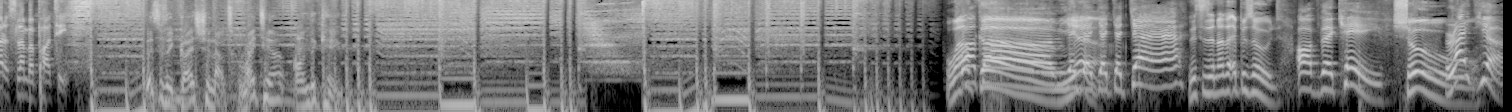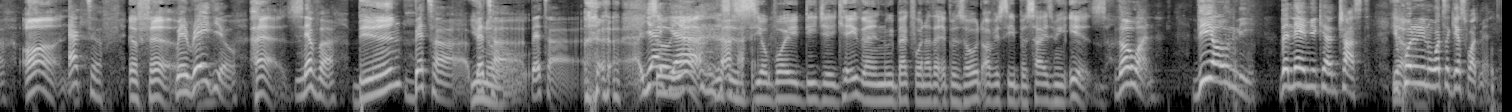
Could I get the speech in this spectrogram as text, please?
not a slumber party. This is a guys chill out right here on the cave. Welcome. Yeah, yeah, yeah, yeah, yeah. This is another episode Of the cave. show Right here. on Active. FM Where radio has never been. better. You better. know. Better. Uh, yeah, so yeah. this is your boy DJ Cave, and we're back for another episode. Obviously, besides me is the one. The only. The name you can trust. You Yeah. put it in water, guess what, man?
